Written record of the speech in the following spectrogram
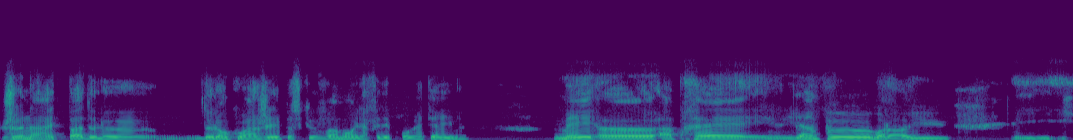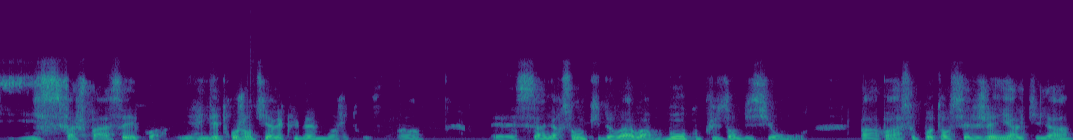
Je n'arrête pas de le de l'encourager parce que vraiment il a fait des progrès terribles. Mais euh, après, il est un peu voilà, il, il, il, se fâche pas assez quoi. Il, il est trop gentil avec lui-même, moi je trouve. Hein. C'est un garçon qui devrait avoir beaucoup plus d'ambition par rapport à ce potentiel génial qu'il a.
